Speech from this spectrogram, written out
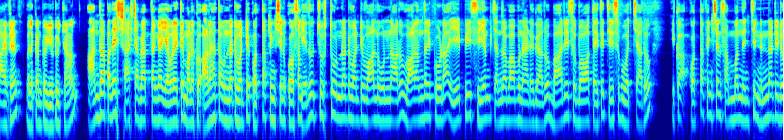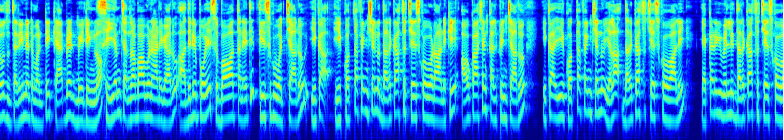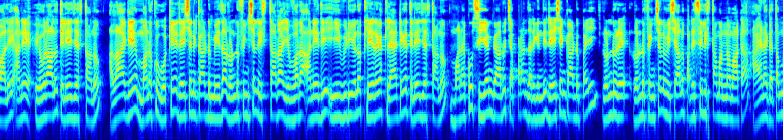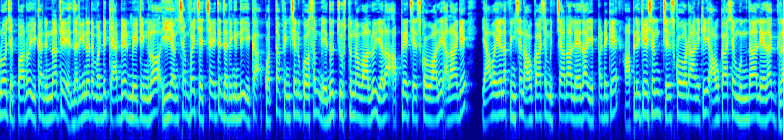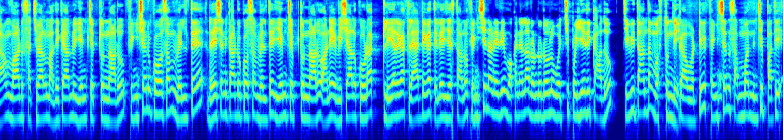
Hi friends welcome to YouTube channel. Andhra Pradesh రాష్ట్ర వ్యాప్తంగా ఎవరైతే మనకు అర్హత ఉన్నటువంటి కొత్త పెన్షన్ కోసం ఎదురు చూస్తూ ఉన్నటువంటి వాళ్ళు ఉన్నారు వారందరికీ కూడా ఏపీ సీఎం చంద్రబాబు నాయుడు గారు భారీ శుభవార్త అయితే తీసుకువచ్చారు. ఇక కొత్త పెన్షన్ సంబంధించి నిన్నటి రోజు జరిగినటువంటి కేబినెట్ మీటింగ్లో సీఎం చంద్రబాబు నాయుడు గారు అదిరిపోయే శుభవార్త అనేది తీసుకువచ్చారు. ఇక ఈ కొత్త పెన్షన్లు దరఖాస్తు చేసుకోవడానికి అవకాశం కల్పించారు. ఇక ఈ కొత్త పెన్షన్ను ఎలా దరఖాస్తు చేసుకోవాలి? ఎక్కడికి వెళ్ళి దరఖాస్తు చేసుకోవాలి అనే వివరాలు తెలియజేస్తాను. అలాగే మనకు ఒకే రేషన్ కార్డు మీద రెండు ఫింక్షన్లు ఇస్తారా ఇవ్వరా అనేది ఈ వీడియోలో క్లియర్గా క్లారిటీగా తెలియజేస్తాను. మనకు సీఎం గారు చెప్పడం జరిగింది రేషన్ కార్డుపై రెండు రే రెండు ఫింక్షన్ల విషయాలు పరిశీలిస్తామన్నమాట. ఆయన గతంలో చెప్పారు ఇక నిన్నటి జరిగినటువంటి క్యాబినెట్ మీటింగ్లో ఈ అంశంపై చర్చ అయితే జరిగింది. ఇక కొత్త ఫింక్షన్ కోసం ఎదురు చూస్తున్న వాళ్ళు ఎలా అప్లై చేసుకోవాలి అలాగే యాభై ఏళ్ళ పెన్షన్ అవకాశం ఇచ్చారా లేదా? ఇప్పటికే అప్లికేషన్ చేసుకోవడానికి అవకాశం ఉందా లేదా? గ్రామ్ వార్డు సచివాలయం అధికారులు ఏం చెప్తున్నారు? పెన్షన్ కోసం వెళ్తే రేషన్ కార్డు కోసం వెళ్తే ఏం చెప్తున్నారు అనే విషయాలు కూడా క్లియర్గా క్లారిటీగా తెలియజేస్తాను. పెన్షన్ అనేది ఒక నెల రెండు రోజులు వచ్చి పోయేది కాదు జీవితాంతం వస్తుంది. కాబట్టి పెన్షన్ సంబంధించి ప్రతి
